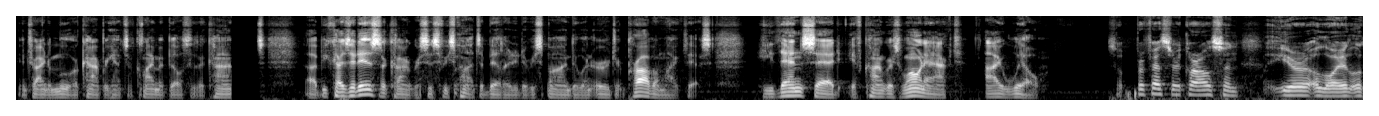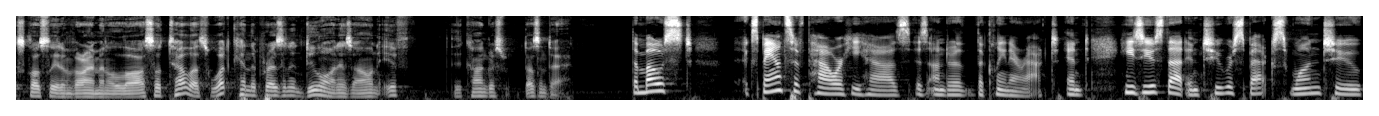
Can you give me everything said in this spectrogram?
in trying to move a comprehensive climate bill through the Congress. Uh, because it is the Congress's responsibility to respond to an urgent problem like this. He then said, if Congress won't act, I will. So, Professor Carlson, you're a lawyer that looks closely at environmental law. So, tell us, what can the president do on his own if the Congress doesn't act? The most expansive power he has is under the Clean Air Act. And he's used that in two respects. One, to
